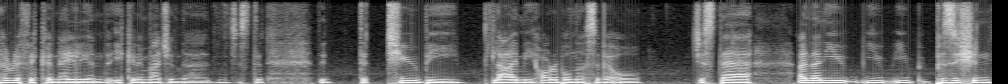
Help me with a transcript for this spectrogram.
horrific and alien that you can imagine there. Just the, the, the tubey, slimy horribleness of it all, just there. And then you, you, you position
